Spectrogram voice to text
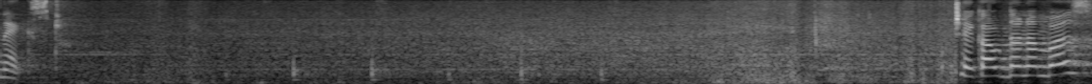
नेक्स्ट Check out the numbers.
